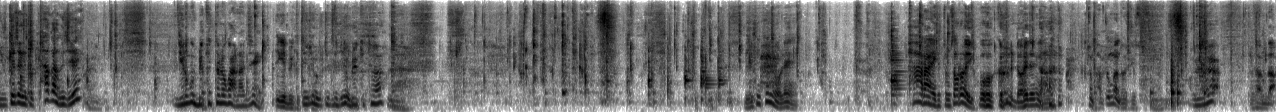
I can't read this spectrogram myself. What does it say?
육개장이 또 파가 그지? 이런 건 밀키트라고 안 하지? 이게 밀키트죠. 이게 밀키트지. 밀키트야? 밀 키트는 원래 파랑 이렇게 좀 썰어 있고 그걸 넣어야 되는 거 아니야? 밥 좀만 더. 네. 감사합니다.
